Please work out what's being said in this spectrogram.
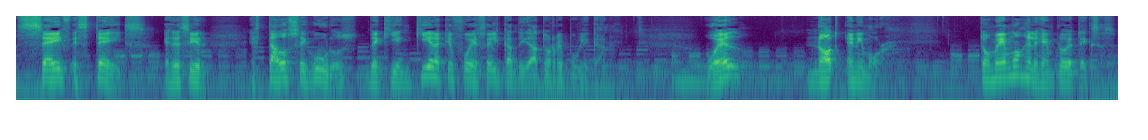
safe states, es decir, estados seguros de quien quiera que fuese el candidato republicano. Well, not anymore. Tomemos el ejemplo de Texas.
